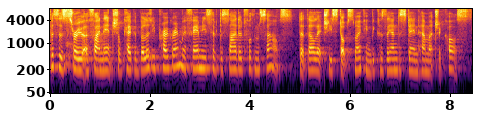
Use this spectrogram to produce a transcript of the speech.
This is through a financial capability program where families have decided for themselves that they'll actually stop smoking because they understand how much it costs.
